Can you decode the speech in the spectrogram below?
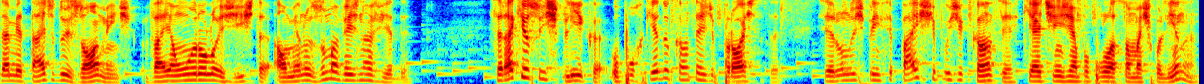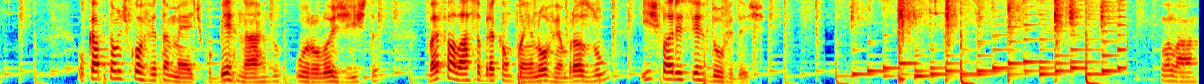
da metade dos homens vai a um urologista ao menos uma vez na vida. Será que isso explica o porquê do câncer de próstata ser um dos principais tipos de câncer que atingem a população masculina? O capitão de corveta médico Bernardo, urologista, vai falar sobre a campanha Novembro Azul e esclarecer dúvidas. Olá,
